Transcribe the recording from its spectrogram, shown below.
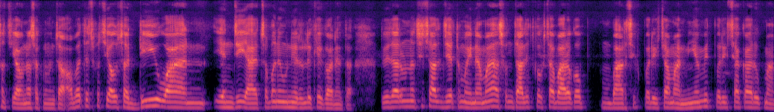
सच्याउन सक्नुहुन्छ। अब त्यसपछि आउँछ डी वान एनजी आएछ भने उनीहरूले के गर्ने त? दुई हजार उनासी साल जेठ महिनामा सञ्चालित कक्षा बाह्रको वार्षिक परीक्षामा नियमित परीक्षाका रूपमा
